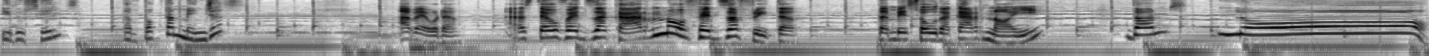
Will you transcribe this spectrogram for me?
I d'ocells? Tampoc te'n menges? a veure, esteu fets de carn o fets de frita? També sou de carn, oi? Doncs no!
